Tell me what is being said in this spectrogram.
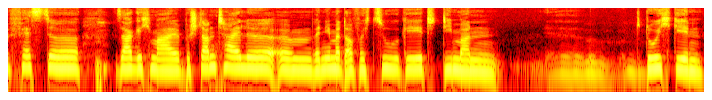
feste, sage ich mal, Bestandteile, ähm, wenn jemand auf euch zugeht, die man äh, durchgehen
